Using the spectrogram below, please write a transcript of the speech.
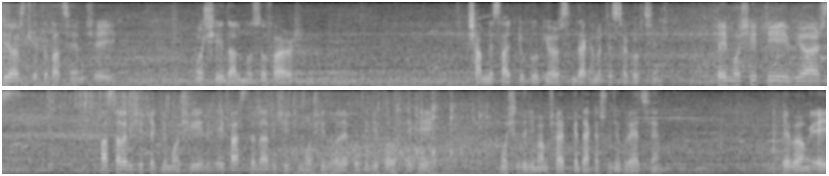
ভিউয়ার্স দেখতে পাচ্ছেন সেই মসজিদ আল মোস্তফার সামনে সাইডটুকু ভিউয়ার্স দেখানোর চেষ্টা করছি। এই মসজিদটি ভিউয়ার্স পাঁচতলা বিশিষ্ট একটি মসজিদ। এই পাঁচতলা বিশিষ্ট মসজিদ হলে প্রতিটি ফ্লোর থেকে মসজিদের ইমাম সাহেবকে দেখার সুযোগ রয়েছে। এবং এই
